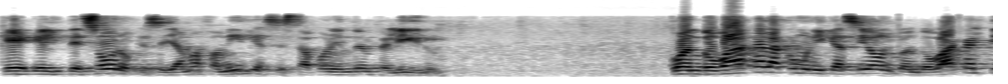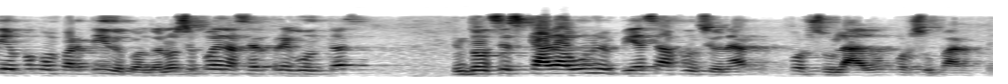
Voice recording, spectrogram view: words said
que el tesoro que se llama familia se está poniendo en peligro. Cuando baja la comunicación, cuando baja el tiempo compartido, cuando no se pueden hacer preguntas, entonces cada uno empieza a funcionar por su lado, por su parte.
